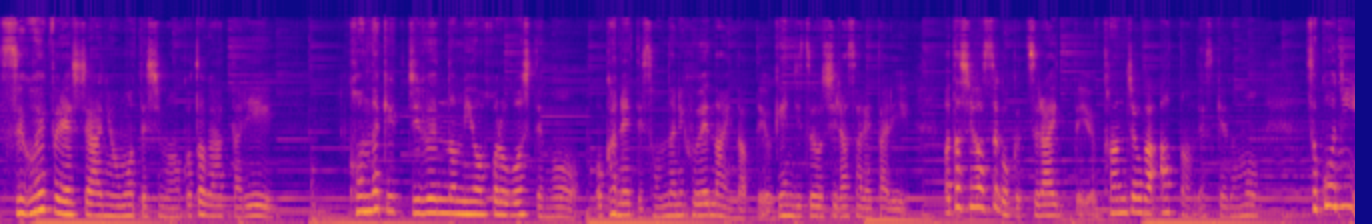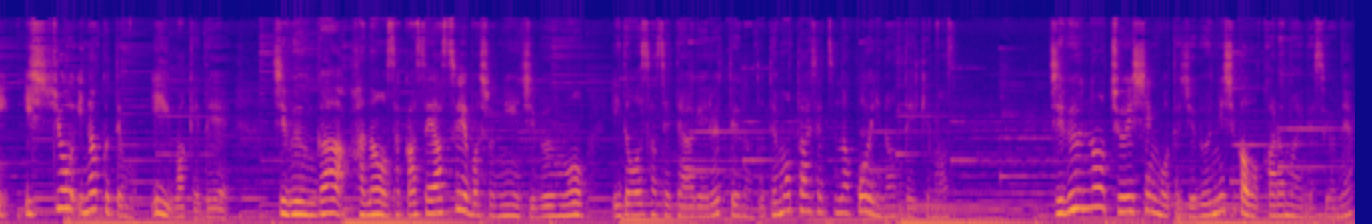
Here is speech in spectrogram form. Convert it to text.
すごいプレッシャーに思ってしまうことがあったりこんだけ自分の身を滅ぼしてもお金ってそんなに増えないんだっていう現実を知らされたり私はすごく辛いっていう感情があったんですけれどもそこに一生いなくてもいいわけで自分が花を咲かせやすい場所に自分を移動させてあげるっていうのはとても大切な行為になっていきます。自分の注意信号って自分にしかわからないですよね。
